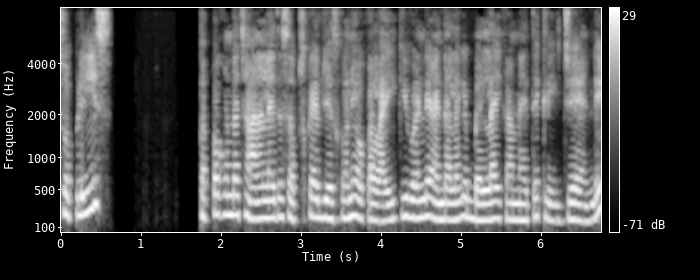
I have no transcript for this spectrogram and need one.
సో ప్లీజ్ తప్పకుండా ఛానల్ అయితే సబ్స్క్రైబ్ చేసుకొని ఒక లైక్ ఇవ్వండి అండ్ అలాగే బెల్ ఐకాన్ అయితే క్లిక్ చేయండి.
